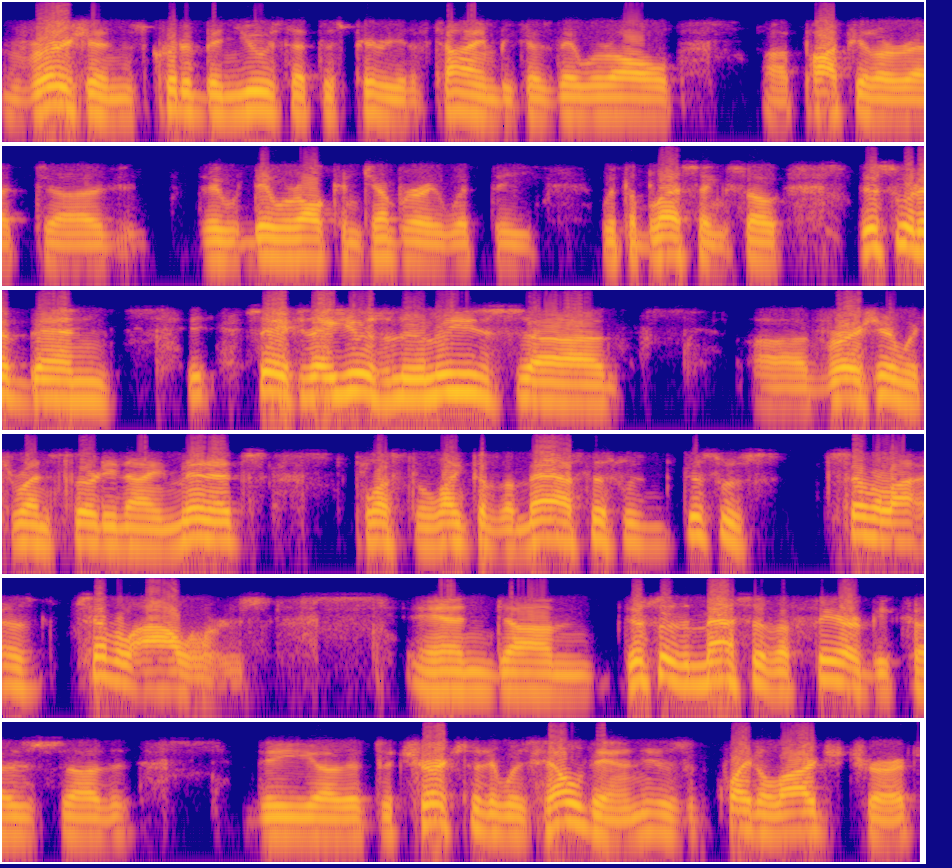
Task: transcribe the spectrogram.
versions could have been used at this period of time because they were all uh, popular at uh, they they were all contemporary with the with the blessing. So this would have been say if they use Lully's uh, uh, version, which runs 39 minutes, plus the length of the mass. This was this was several uh, several hours, and um, this was a massive affair because uh, the the, uh, the church that it was held in is quite a large church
